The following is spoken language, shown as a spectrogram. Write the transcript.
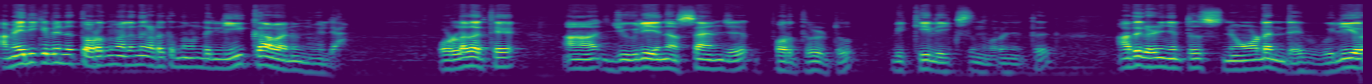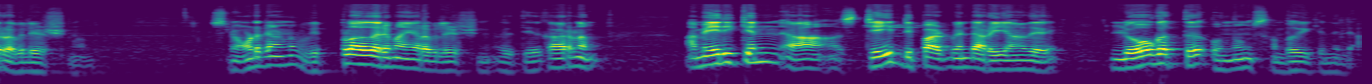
അമേരിക്ക പിന്നെ തുറന്നു മലന്ന് കിടക്കുന്നതുകൊണ്ട് ലീക്ക് ആവാനൊന്നുമില്ല. ഉള്ളതൊക്കെ ആ ജൂലിയൻ അസാഞ്ച് പുറത്തുവിട്ടു വിക്കി ലീക്സ് എന്ന് പറഞ്ഞിട്ട്. അത് കഴിഞ്ഞിട്ട് സ്നോഡന്റെ വലിയ റെവലേഷനാണ് സ്നോഡനാണ് വിപ്ലവകരമായ റെവലേഷൻ വരുത്തിയത്. കാരണം അമേരിക്കൻ സ്റ്റേറ്റ് ഡിപ്പാർട്ട്മെന്റ് അറിയാതെ ലോകത്ത് ഒന്നും സംഭവിക്കുന്നില്ല.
